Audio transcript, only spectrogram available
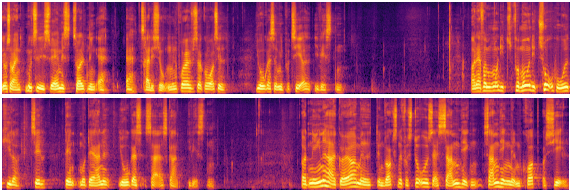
Det var så en nutidig svamis tolkning af, af traditionen. Men nu prøver vi så at gå over til yoga, som importeret i Vesten. Og der er formodentlig, formodentlig to hovedkilder til den moderne yogas sejrsgang i Vesten. Og den ene har at gøre med den voksende forståelse af sammenhængen, sammenhængen mellem krop og sjæl.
